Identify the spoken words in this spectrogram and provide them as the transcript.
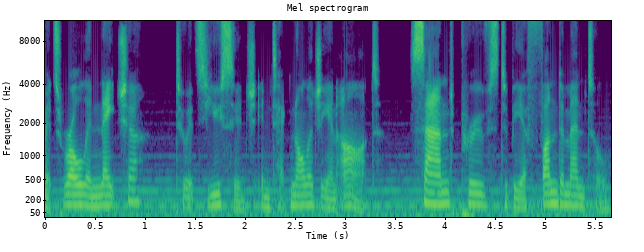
its role in nature to its usage in technology and art, sand proves to be a fundamental,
